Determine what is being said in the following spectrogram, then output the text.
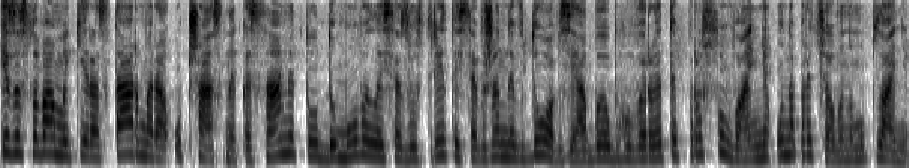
І за словами Кіра Стармера, учасники саміту домовилися зустрітися вже невдовзі, аби обговорити просування у напрацьованому плані.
